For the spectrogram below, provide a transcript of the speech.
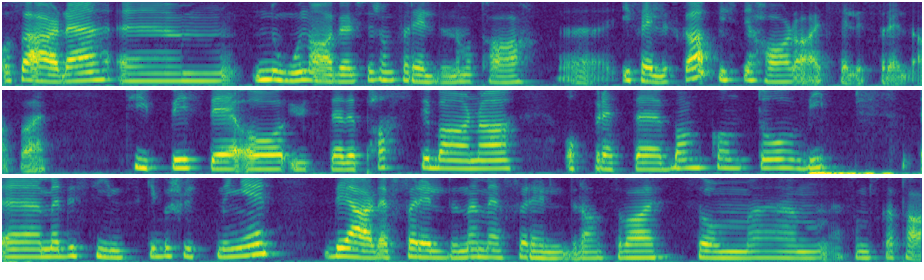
Og så er det noen avgjørelser som foreldrene må ta i fellesskap hvis de har da, et felles foreldreansvar. Typisk det å utstede pass til barna, opprette bankkonto, VIPS, medisinske beslutninger det er det foreldrene med foreldreansvar som, eh, som, skal ta.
